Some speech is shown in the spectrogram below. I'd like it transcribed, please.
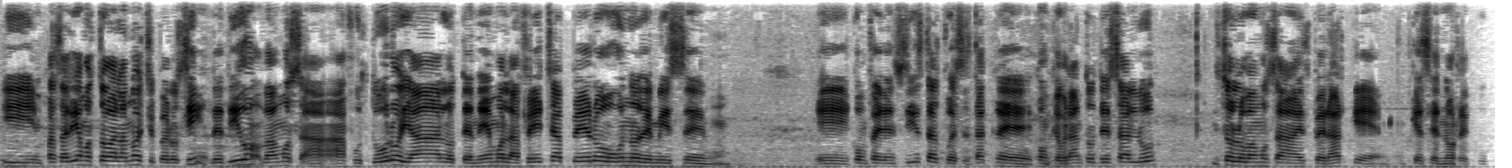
y pasaríamos toda la noche, pero sí, les digo, vamos a, futuro, ya lo tenemos la fecha, pero uno de mis... Em, eh, conferencistas pues está con quebrantos de salud y solo vamos a esperar que, que se nos recupere.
